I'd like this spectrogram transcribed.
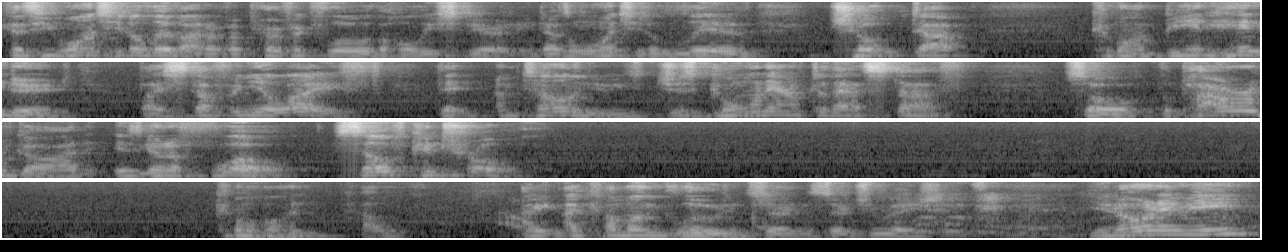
Because he wants you to live out of a perfect flow of the Holy Spirit. He doesn't want you to live choked up come on, being hindered by stuff in your life that I'm telling you, he's just going after that stuff. So the power of God is going to flow. Self control. Come on. I, I come unglued in certain situations. You know what I mean?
